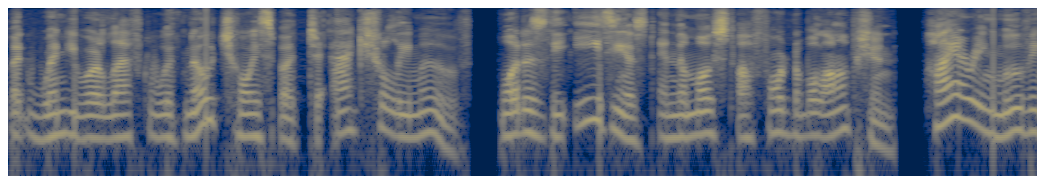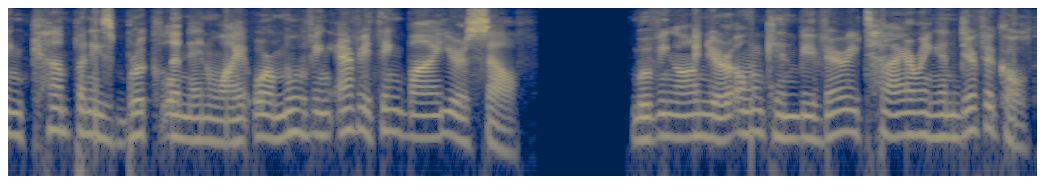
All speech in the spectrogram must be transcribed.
But when you are left with no choice but to actually move, what is the easiest and the most affordable option? Hiring moving companies Brooklyn NY or moving everything by yourself. Moving on your own can be very tiring and difficult.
